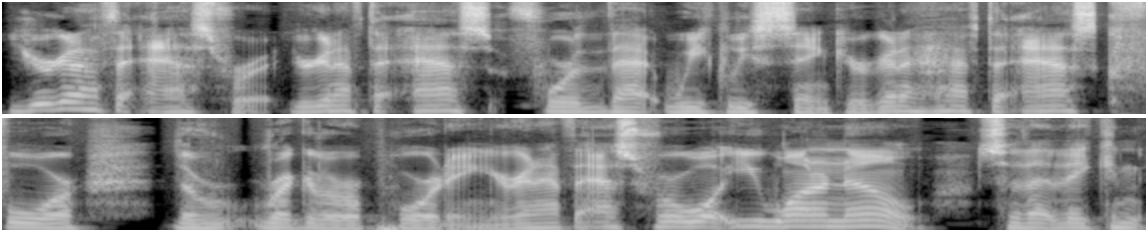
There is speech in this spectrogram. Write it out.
you're going to have to ask for it. You're going to have to ask for that weekly sync. You're going to have to ask for the regular reporting. You're going to have to ask for what you want to know so that they can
